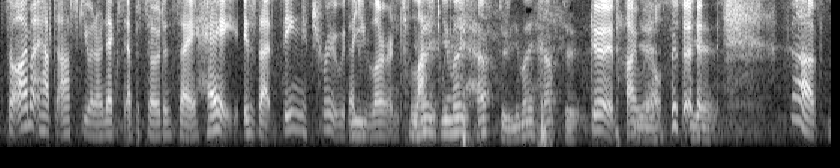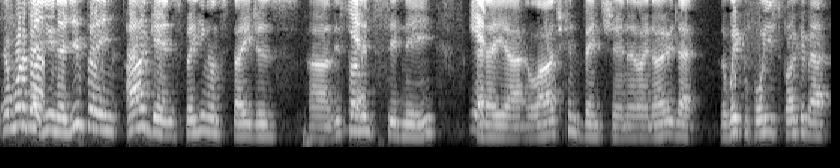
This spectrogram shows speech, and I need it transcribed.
So I might have to ask you in our next episode and say, "Hey, is that thing true that you, You- learned You last may, you may have to. You may have to. Good, I yes, will. yes. And what about Well- you? Now you've been again speaking on stages. Uh, this time in Sydney Yes. at a, uh, a large convention, and I know that the week before you spoke about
